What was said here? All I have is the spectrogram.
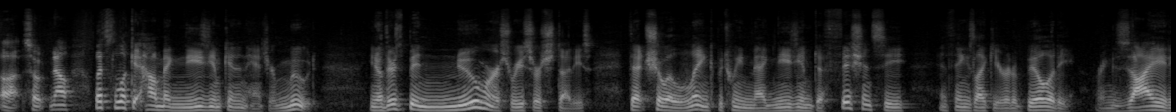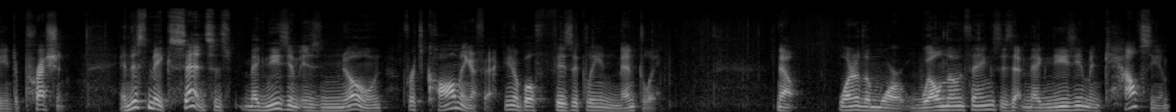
Uh, so now let's look at how magnesium can enhance your mood. You know, there's been numerous research studies that show a link between magnesium deficiency and things like irritability or anxiety and depression. And this makes sense since magnesium is known for its calming effect, you know, both physically and mentally. Now, one of the more well-known things is that magnesium and calcium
